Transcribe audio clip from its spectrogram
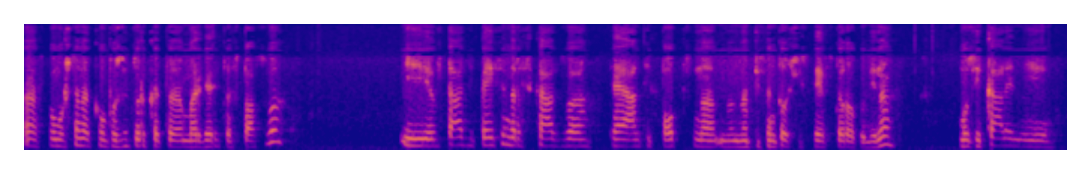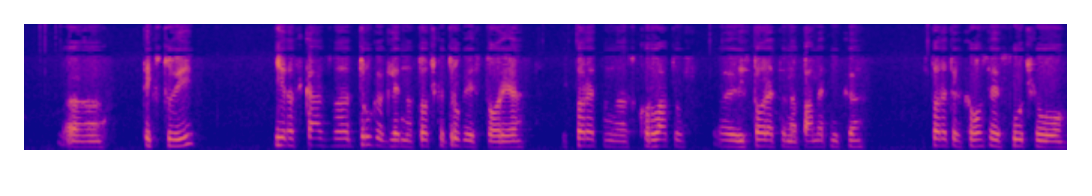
с помощта на композиторката Маргарита Спасова. И в тази песен разказва, тя е антипод на, на, на песента от 62 година, музикален и а, текстови, и разказва друга гледна точка, друга история. Историята на Скорлатов, историята на паметника, историята какво се е случило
